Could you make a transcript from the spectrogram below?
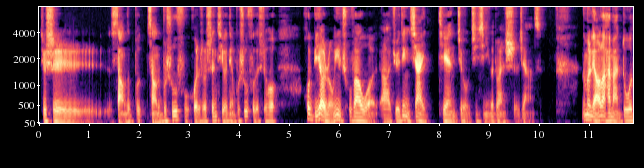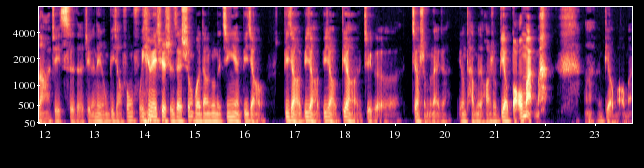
就是嗓子不嗓子不舒服，或者说身体有点不舒服的时候，会比较容易触发我啊决定下一天就进行一个断食这样子。那么聊了还蛮多的啊，这次的这个内容比较丰富，因为确实在生活当中的经验比较比较比较比较比较这个叫什么来着？用他们的话说比较饱满嘛，啊比较饱满。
